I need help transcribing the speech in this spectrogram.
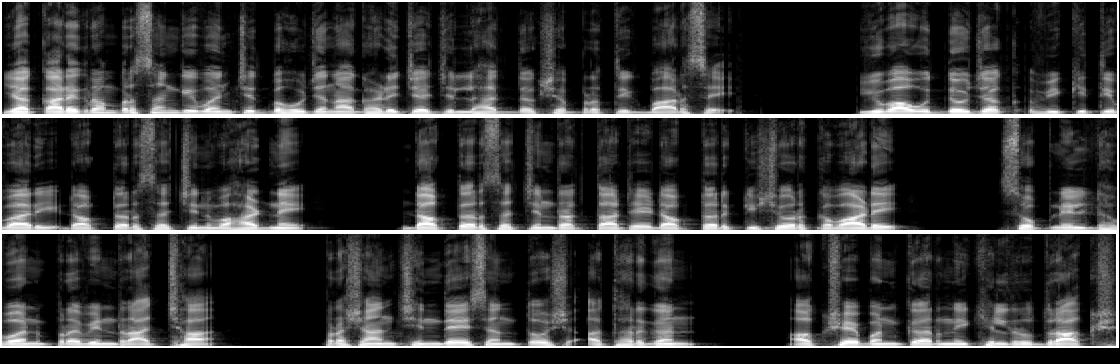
या कार्यक्रमप्रसंगी वंचित बहुजन आघाडीचे जिल्हाध्यक्ष प्रतीक बारसे युवा उद्योजक Vicky Tiwari doctor Sachin Wahadne doctor Sachin Raktate doctor Kishor Kawade Swapnil Dhawan Pravin Rachha Prashant Shinde Santosh Athargan Akshay Bankar Nikhil Rudraksh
